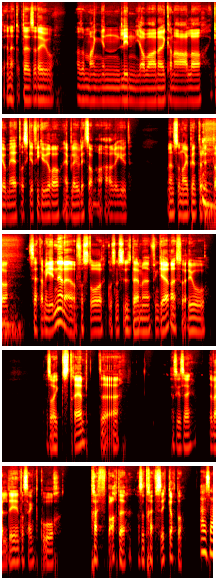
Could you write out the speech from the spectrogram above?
Det er nettopp det. Så det er jo altså, mange linjer, var det, kanaler, geometriske figurer. Jeg ble jo litt sånn herregud. Men så når jeg begynte litt å sette meg inn i det og forstå hvordan systemet fungerer, så er det jo altså ekstremt eh, Hva skal jeg si Det er veldig interessant hvor treffbart det er. Altså treffsikkert, da. Altså,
